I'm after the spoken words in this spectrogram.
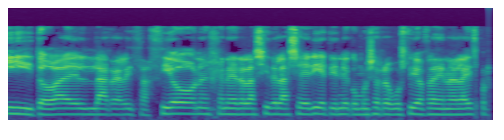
y toda el- la realización en general así de la serie tiene como ese regustillo a Friday Night Lights porque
